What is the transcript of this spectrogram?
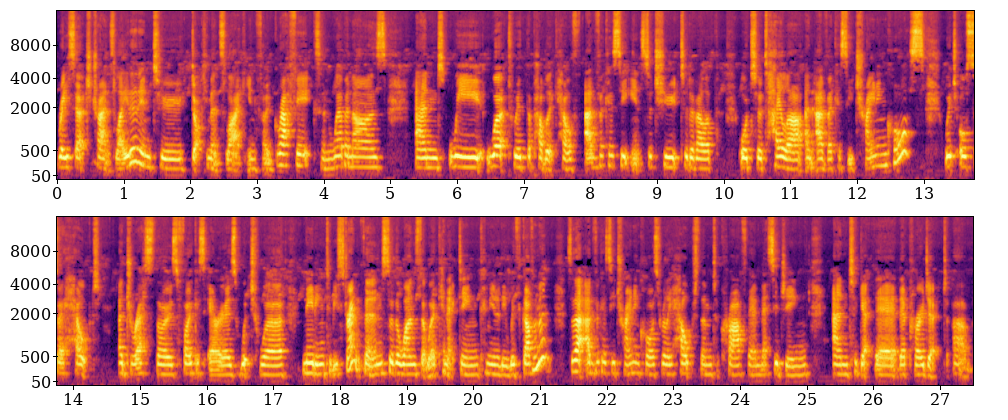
research translated into documents like infographics and webinars. And we worked with the Public Health Advocacy Institute to develop or to tailor an advocacy training course, which also helped address those focus areas which were needing to be strengthened. So, the ones that were connecting community with government. So, that advocacy training course really helped them to craft their messaging and to get their, their project um,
